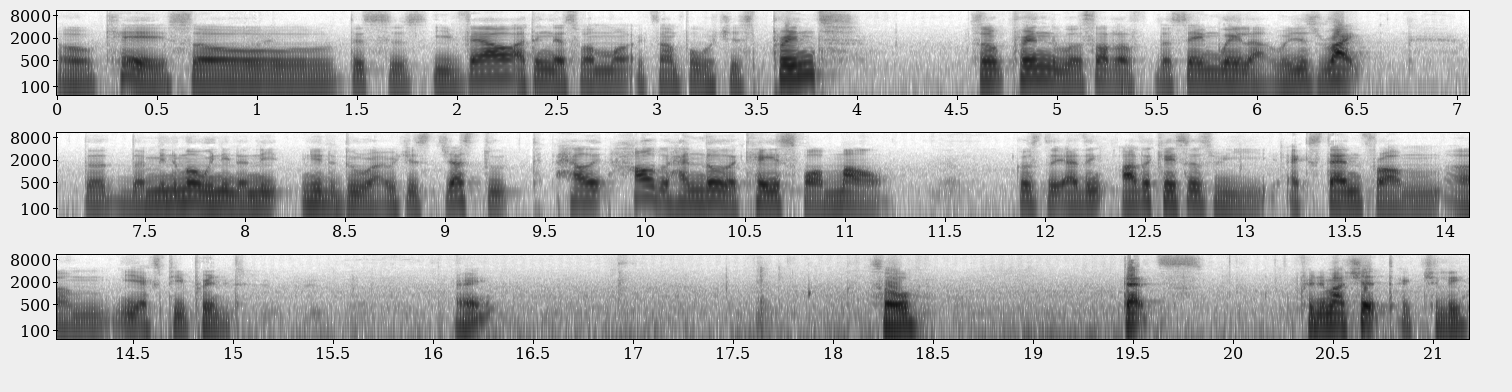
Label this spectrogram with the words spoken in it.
Okay, so this is eval. I think there's one more example, which is print. So print will sort of the same way lah. We just write the, the minimum we need to need, need to do right, which is just to tell it how to handle the case for mul, because the other, other cases we extend from um, exp print, right? So that's pretty much it actually.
